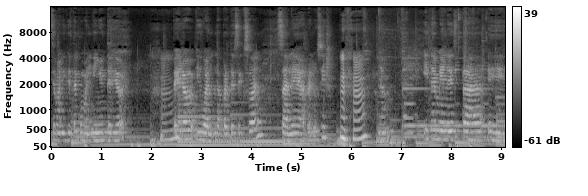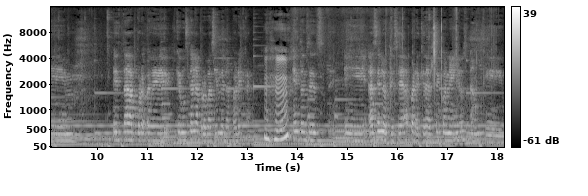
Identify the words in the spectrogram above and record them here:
se, manifiesta como el niño interior, pero igual la parte sexual sale a relucir, Y también está... Eh, eh, que buscan la aprobación de la pareja. Entonces, eh, hacen lo que sea para quedarse con ellos, aunque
